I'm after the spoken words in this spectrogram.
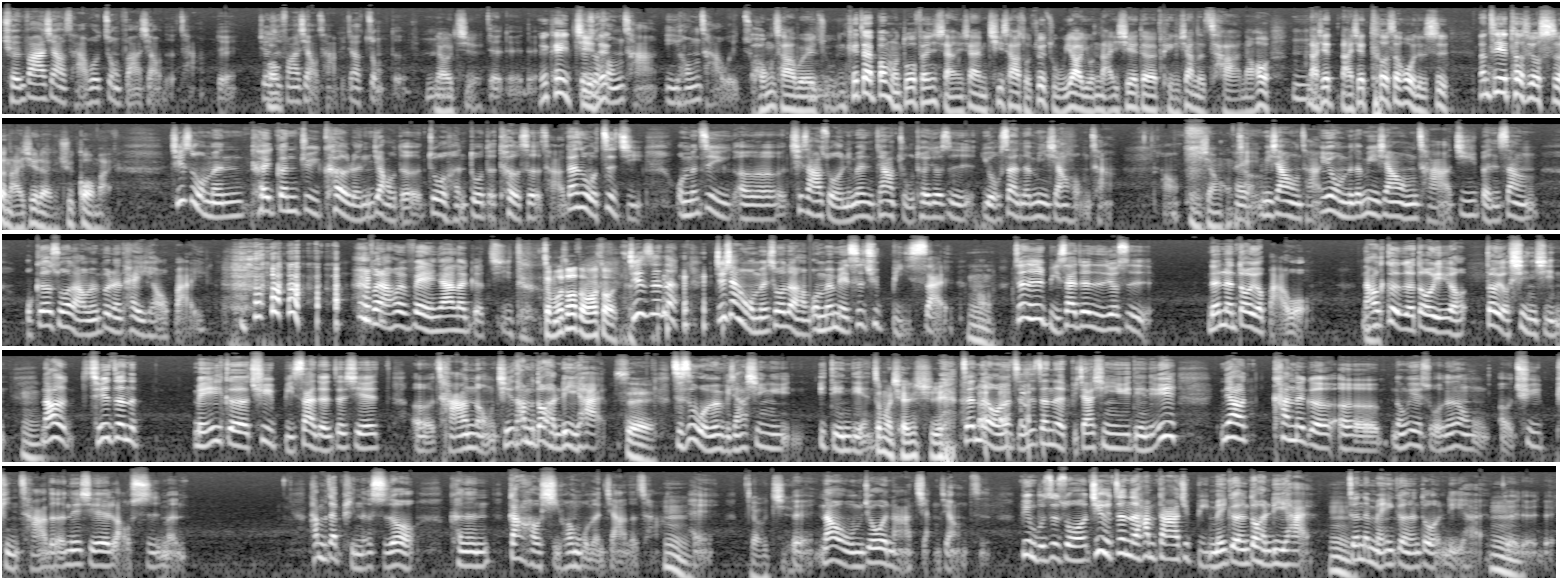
全发酵茶或重发酵的茶，对，就是发酵茶比较重的。哦嗯、了解，对对对，你可以解就是红茶，以红茶为主。红茶为主，嗯、你可以再帮我们多分享一下，你七茶所最主要有哪一些的品相的茶，然后哪些、嗯、哪些特色，或者是那这些特色又适合哪一些人去购买？其实我们可以根据客人要的做很多的特色茶，但是我自己，我们自己呃七茶所里面像主推就是友善的蜜香红茶，好，蜜香红茶，蜜香红茶，因为我们的蜜香红茶基本上，我哥说了，我们不能太摇摆，不然会被人家那个记得。怎么说怎么说？其实真的就像我们说的，我们每次去比赛，嗯，真的是比赛，真的就是人人都有把握。然后个个都也有都有信心，嗯、然后其实真的每一个去比赛的这些呃茶农，其实他们都很厉害，是，只是我们比较幸运一点点。这么谦虚？真的，我们只是真的比较幸运一点点，因为你要看那个呃农业所的那种呃去品茶的那些老师们，他们在品的时候，可能刚好喜欢我们家的茶，嗯，嘿，了解。对，然后我们就会拿奖这样子。并不是说，其实真的，他们大家去比，每一个人都很厉害，嗯，真的每一个人都很厉害，嗯，对对对。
